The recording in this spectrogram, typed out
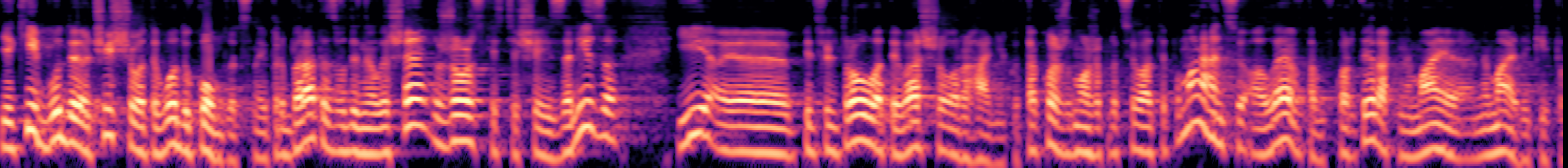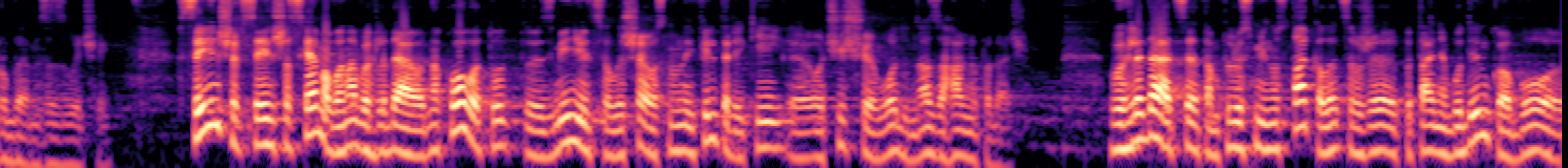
який буде очищувати воду комплексно і прибирати з води не лише жорсткість, а ще й залізо, і е, підфільтровувати вашу органіку. Також зможе працювати по марганцю, але там в квартирах немає, немає таких проблем зазвичай. Все інше, вся інша схема, вона виглядає однаково. Тут е, змінюється лише основний фільтр, який е, очищує воду на загальну подачу. Виглядає це там плюс-мінус так, але це вже питання будинку або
